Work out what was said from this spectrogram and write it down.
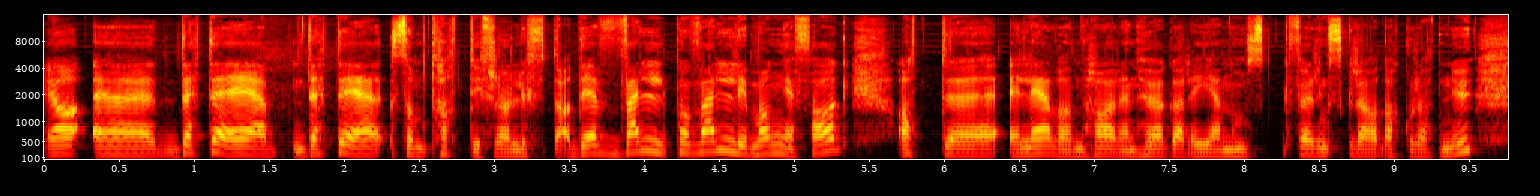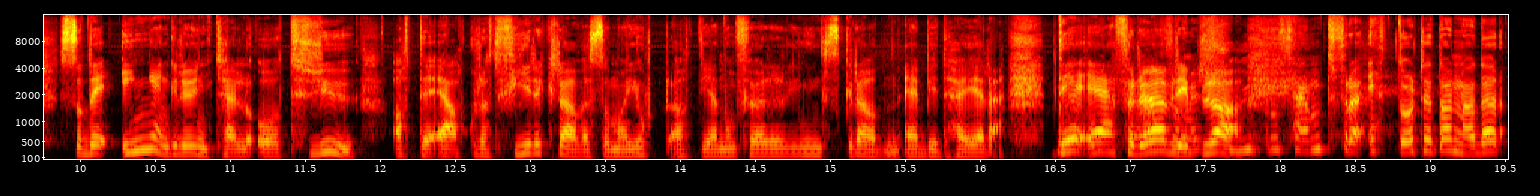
Ja, eh, dette, er, dette, er, som tatt ifra lufta. Det er vel, på veldig mange fag at eh, elevene har en høyere gjennomføringsgrad akkurat nå. Så det er ingen grunn til å tro at det er akkurat firekravet som har gjort at gjennomføringsgraden er blitt høyere. Det er for øvrig bra. Altså med 7% fra ett år til et annet. Det har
